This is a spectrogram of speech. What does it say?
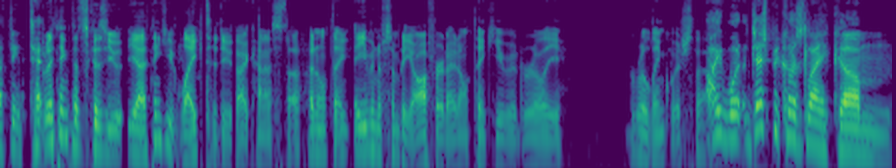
I think te- but I think that's because you, yeah, I think you like to do that kind of stuff. I don't think, even if somebody offered, I don't think you would really relinquish that. I would just because like um,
